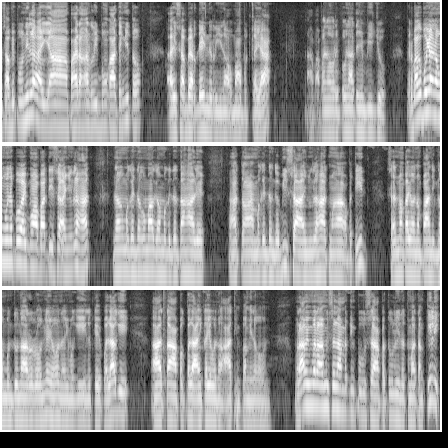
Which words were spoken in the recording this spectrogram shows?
Sabi po nila ay ah, parang ang ribong cutting nito ay sa birthday ni Rina umabot kaya. Ah, papanoorin po natin yung video. Pero bago po yan, ako muna po ay bumabati sa inyong lahat ng magandang umaga, magandang tanghali at ah, magandang gabi sa inyong lahat mga kapatid. Saan man kayo ng panig ng mundo naroon ngayon ay mag-iingat kayo palagi at ah, pagpalain kayo ng ating Panginoon. Maraming maraming salamat din po sa patuloy na tumatangkilik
